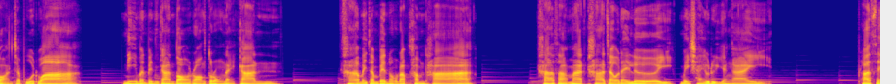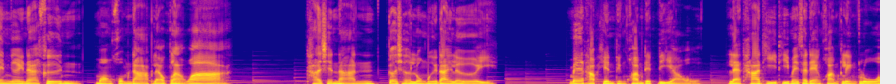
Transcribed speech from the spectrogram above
ก่อนจะพูดว่า นี่มันเป็นการต่อรองตรงไหนกันข้าไม่จำเป็นต้องรับคำท้าข้าสามารถฆ่าเจ้าได้เลย ไม่ใช่หรือยังไง พระเซนเงยหน้าขึ้น มองคมดาบแล้วกล่าวว่า ถ้าเช่นนั้นก็เชิญลงมือได้เลย แม่ทัพเห็นถึงความเด็ดเดี่ยว และท่าทีที่ไม่แสดงความเกรงกลัว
